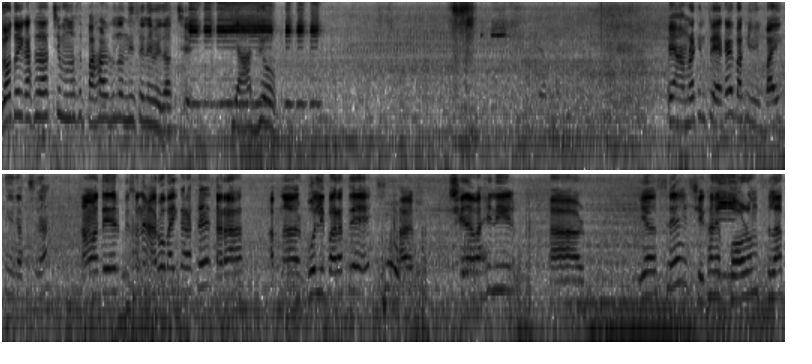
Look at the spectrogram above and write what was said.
যতই কাছে যাচ্ছি মনে হচ্ছে পাহাড়গুলো নিচে নেমে যাচ্ছে। কি আজব। আমরা কিন্তু একাই বাকি বাইক নিয়ে যাচ্ছি না। আমাদের পেছনে আরও বাইকার আছে তারা আপনার গলিপাড়াতে সেনাবাহিনীর আর ইয়ে আছে সেখানে ফর্ম ফিল আপ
